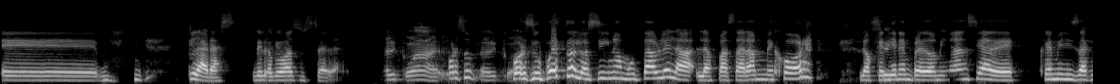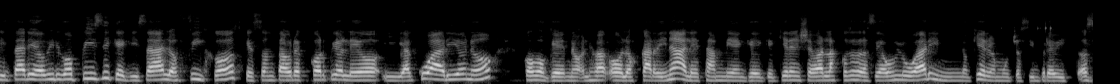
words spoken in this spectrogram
claras de lo que va a suceder. Tal cual, por, supuesto, los signos mutables las pasarán mejor, los que tienen predominancia de Géminis, Sagitario, Virgo, Piscis, que quizás los fijos, que son Tauro, Escorpio, Leo y Acuario, ¿no? Como que no, o los cardinales también, que, quieren llevar las cosas hacia un lugar y no quieren muchos imprevistos.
